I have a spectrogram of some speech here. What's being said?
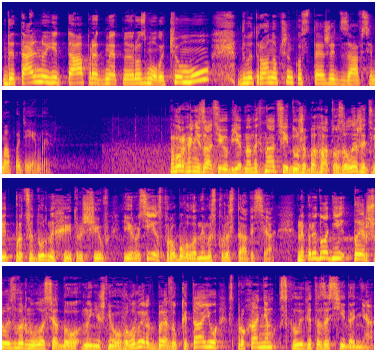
детальної та предметної розмови. Чому Дмитро Анопченко стежить за всіма подіями? В Організації Об'єднаних Націй дуже багато залежить від процедурних хитрощів, і Росія спробувала ними скористатися. Напередодні першою звернулася до нинішнього голови Радбезу Китаю з проханням скликати засідання,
